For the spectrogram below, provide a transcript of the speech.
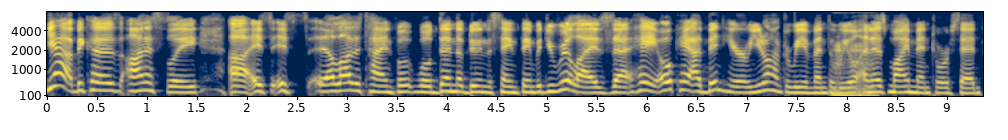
Yeah, because honestly, uh, it's it's a lot of times we'll, we'll end up doing the same thing, but you realize that hey, okay, I've been here. You don't have to reinvent the mm-hmm. wheel. And mm-hmm. as my mentor said,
